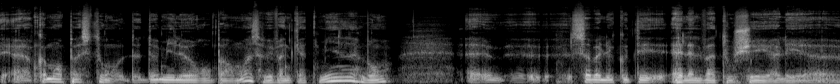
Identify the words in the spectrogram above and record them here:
Et alors, comment passe-t-on de 2000 euros par mois Ça fait 24 000. Bon, euh, euh, ça va lui coûter. Elle, elle va toucher, allez, euh,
